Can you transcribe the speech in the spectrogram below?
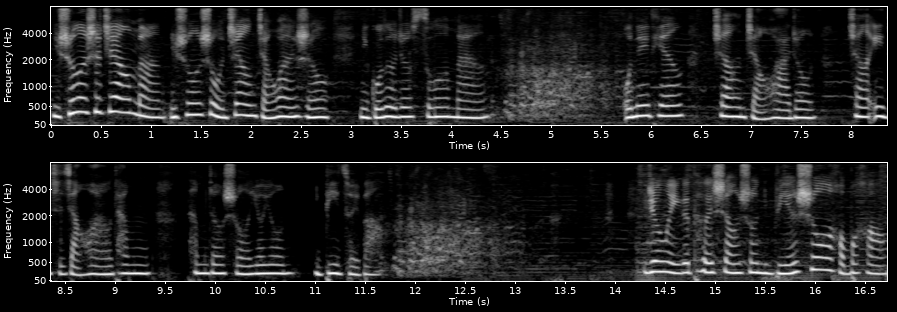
你说的是这样吗？你说的是我这样讲话的时候，你骨头就酥了吗？我那天这样讲话，就这样一直讲话，他们他们就说悠悠，你闭嘴吧。扔了一个特效，说你别说了好不好？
